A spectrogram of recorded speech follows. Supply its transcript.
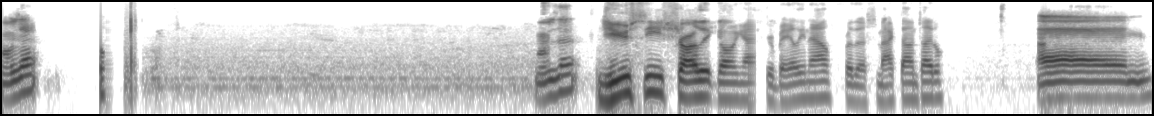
What was that? What was that? Do you see Charlotte going after Bayley now for the SmackDown title? Um,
